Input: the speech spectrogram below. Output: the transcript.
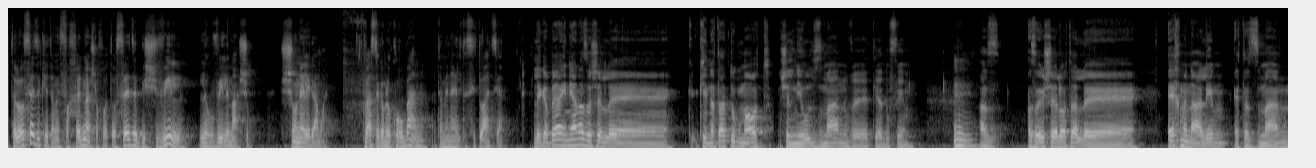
אתה לא עושה את זה כי אתה מפחד מההשלכות, אתה עושה את זה בשביל להוביל למשהו. שונה לגמרי. ואז אתה גם לא קורבן, אתה מנהל את הסיטואציה. לגבי העניין הזה של... אה, כי נתת דוגמאות של ניהול זמן ותעדופים. Mm. אז, אז היו שאלות על אה, איך מנהלים את הזמן,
